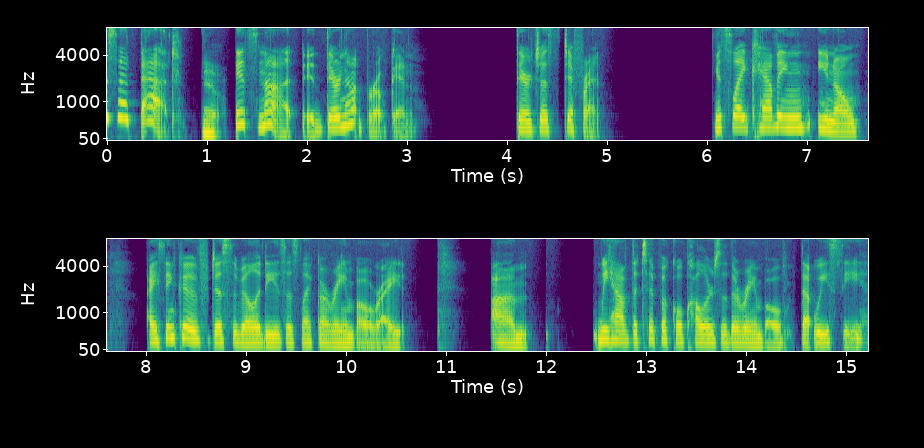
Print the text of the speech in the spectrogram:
is that bad? Yeah. It's not. They're not broken. They're just different. It's like having, you know, I think of disabilities as like a rainbow, right? um, we have the typical colors of the rainbow that we see.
